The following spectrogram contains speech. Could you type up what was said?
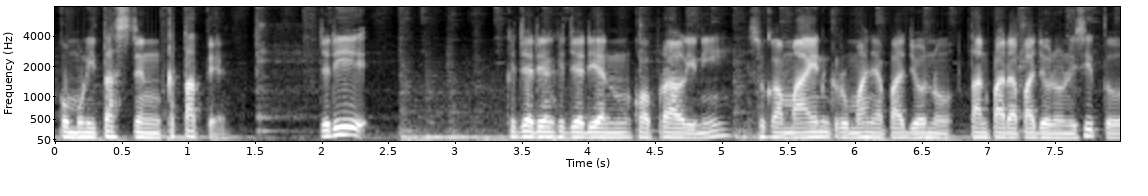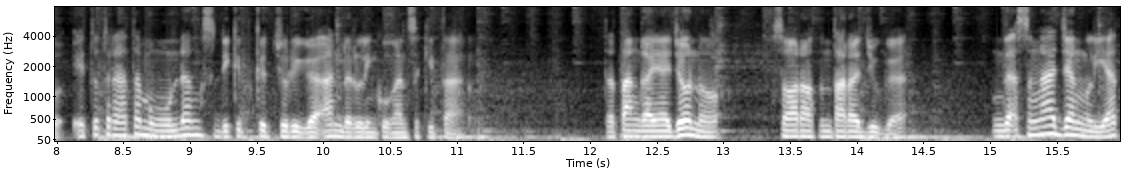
komunitas yang ketat ya. Jadi kejadian-kejadian kopral ini suka main ke rumahnya Pak Jono tanpa ada Pak Jono di situ, itu ternyata mengundang sedikit kecurigaan dari lingkungan sekitar. Tetangganya Jono, seorang tentara juga, nggak sengaja ngeliat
